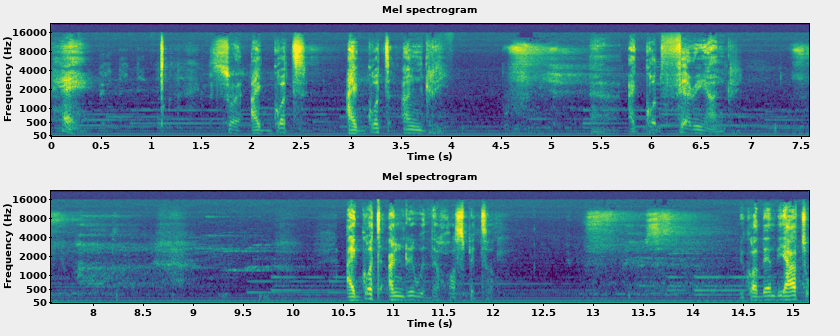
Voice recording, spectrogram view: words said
Hey, so I got, I got angry. Uh, I got very angry. I got angry with the hospital because then they have to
